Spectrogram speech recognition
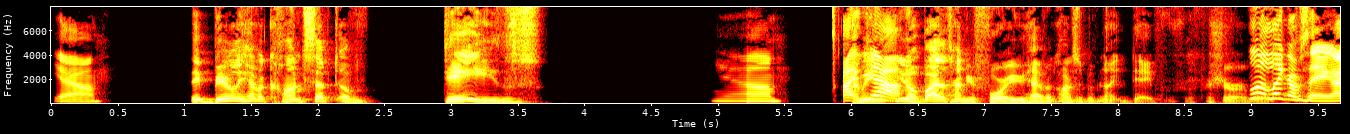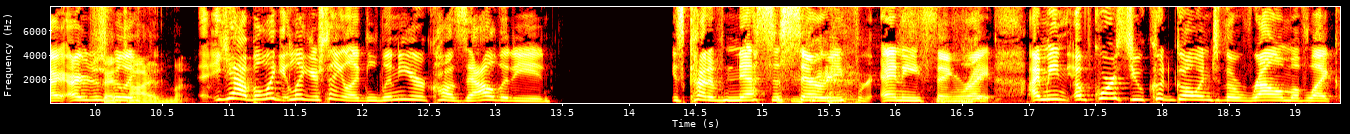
yeah They barely have a concept of days. yeah I mean, yeah you know, by the time you're four, you have a concept of night and day for, for, sure. Like i'm saying i, I just really bedtime, yeah but like like you're saying like linear causality is kind of necessary for anything right? I mean of course you could go into the realm of like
